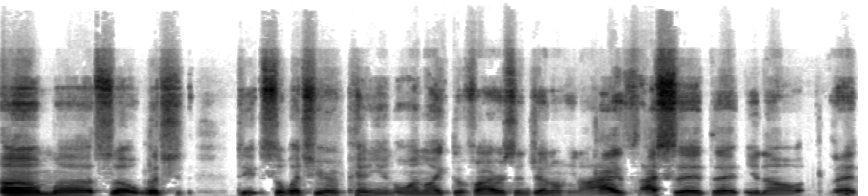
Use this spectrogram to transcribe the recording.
Um. Uh, so what's do you, so what's your opinion on like the virus in general? You know, I I said that you know that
